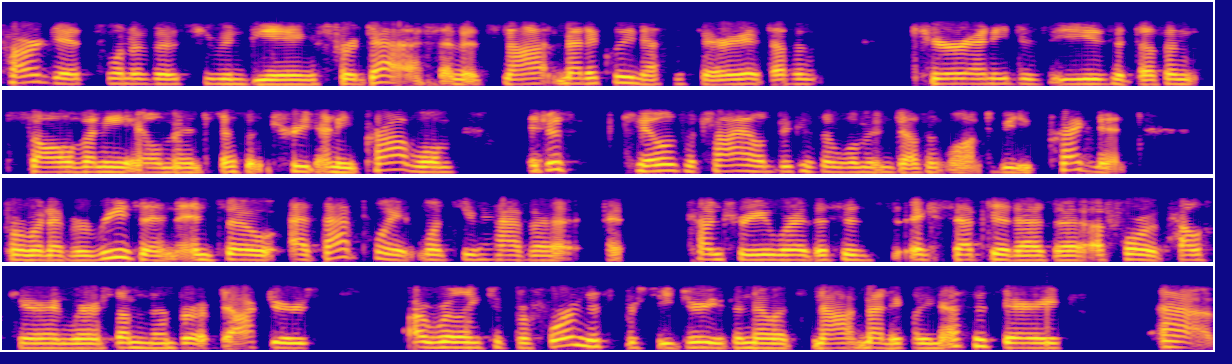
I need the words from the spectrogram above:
targets one of those human beings for death. And it's not medically necessary. It doesn't cure any disease. It doesn't solve any ailment. It doesn't treat any problem. It just kills a child because a woman doesn't want to be pregnant for whatever reason. And so at that point, once you have a, a country where this is accepted as a, a form of healthcare and where some number of doctors are willing to perform this procedure, even though it's not medically necessary, uh,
